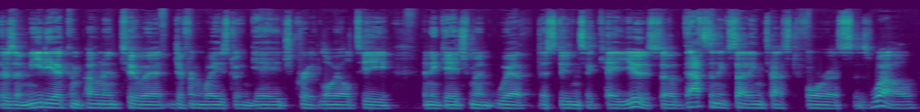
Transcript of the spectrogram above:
there's a media component to it, different ways to engage, create loyalty and engagement with the students at KU. So that's an exciting test for us as well.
